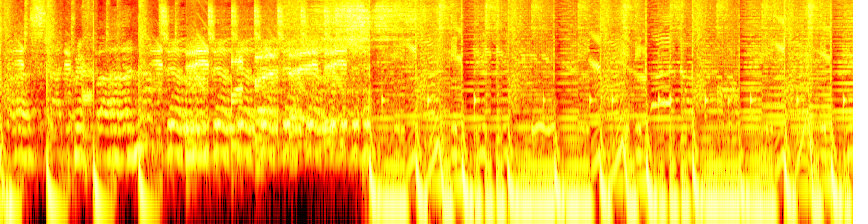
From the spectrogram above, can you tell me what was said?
First, I prefer not to. to, to, to, to, to.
